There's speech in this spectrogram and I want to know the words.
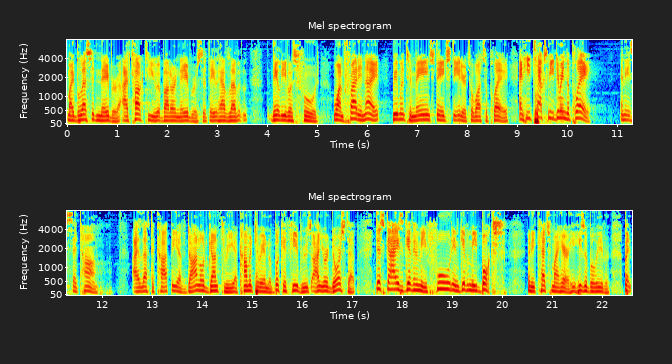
my blessed neighbor. I've talked to you about our neighbors that they have, they leave us food. One Friday night, we went to Main Stage Theater to watch a play, and he texted me during the play, and he said, Tom, I left a copy of Donald Guthrie, a commentary on the book of Hebrews on your doorstep. This guy's giving me food and giving me books. And he catch my hair. He, he's a believer. But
